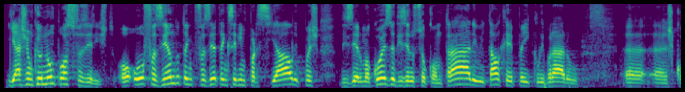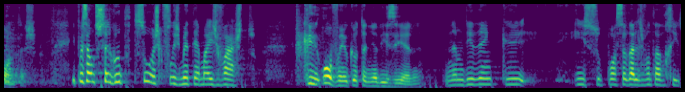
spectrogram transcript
e acham que eu não posso fazer isto. Ou, ou, fazendo, tenho que fazer, tenho que ser imparcial e depois dizer uma coisa, dizer o seu contrário e tal, que é para equilibrar o, uh, as contas. E depois há um terceiro grupo de pessoas que felizmente é mais vasto, que ouvem o que eu tenho a dizer na medida em que isso possa dar-lhes vontade de rir.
